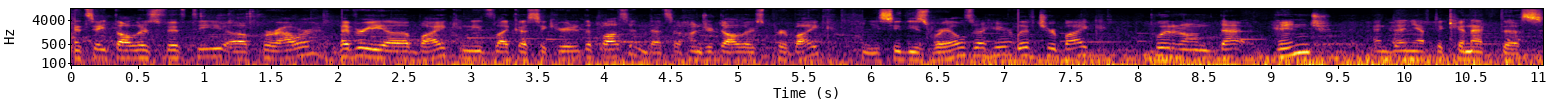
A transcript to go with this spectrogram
It's $8.50 uh, per hour. Every uh, bike needs like a security deposit, and that's $100 per bike. And you see these rails right here? Lift your bike, put it on that hinge, and then you have to connect this.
